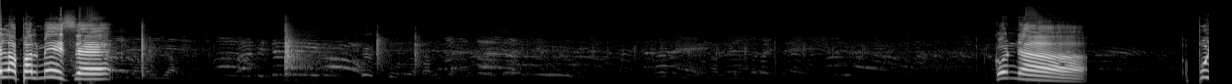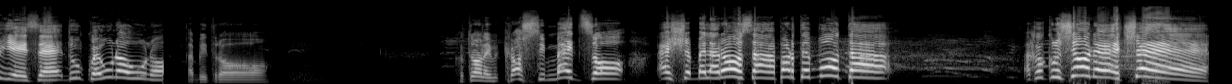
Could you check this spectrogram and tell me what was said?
della Palmese. Con uh, Pugliese, dunque 1-1. Arbitro controlla il cross in mezzo, esce Bella Rosa, porta è vuota. La conclusione c'è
